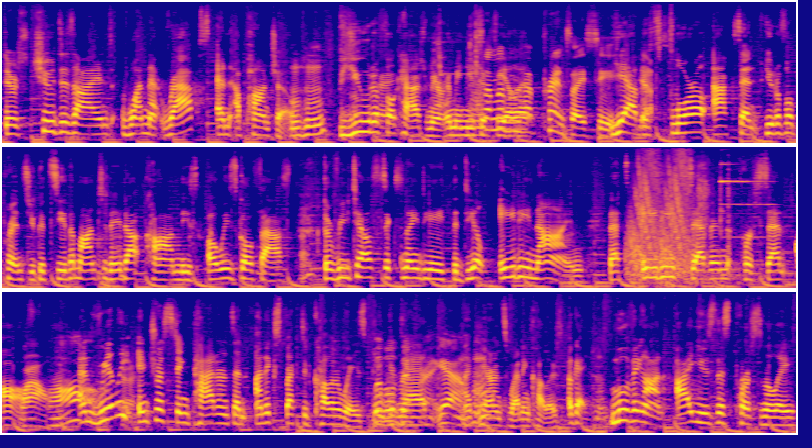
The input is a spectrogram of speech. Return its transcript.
There's two designs, one that wraps and a poncho. Beautiful cashmere. I mean, you can could Some of them it. have prints, I see. Yeah, this floral accent, beautiful prints. You could see them on today.com. These always go fast. The retail $6.98, the deal 89. That's 87% off. Wow. And really interesting patterns and unexpected colorways. Pink Little and red. yeah. My Mhm. parents' wedding colors. Okay, moving on. I use this personally.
